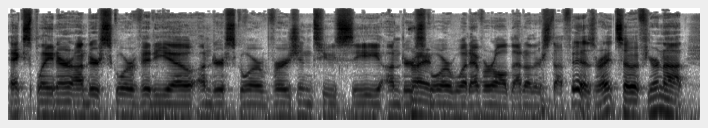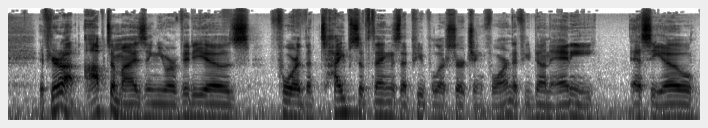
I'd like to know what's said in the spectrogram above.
explainer underscore video underscore version 2C underscore whatever all that other stuff is, right? So if you're not if you're not optimizing your videos for the types of things that people are searching for, and if you've done any SEO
